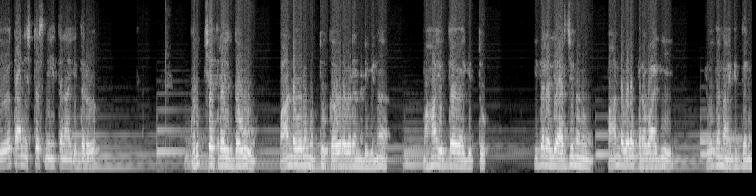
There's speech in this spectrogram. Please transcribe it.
ದೇವತಾನಿಷ್ಠ ಸ್ನೇಹಿತನಾಗಿದ್ದರು. ಕುರುಕ್ಷೇತ್ರ ಯುದ್ಧವು ಪಾಂಡವರು ಮತ್ತು ಕೌರವರ ನಡುವಿನ ಮಹಾಯುದ್ಧವಾಗಿತ್ತು. ಇದರಲ್ಲಿ ಅರ್ಜುನನು ಪಾಂಡವರ ಪರವಾಗಿ ಯೋಧನಾಗಿದ್ದನು.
